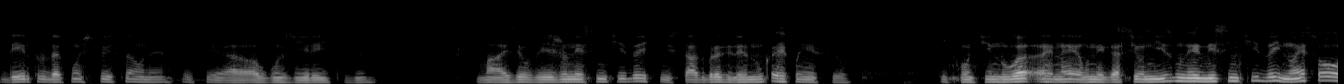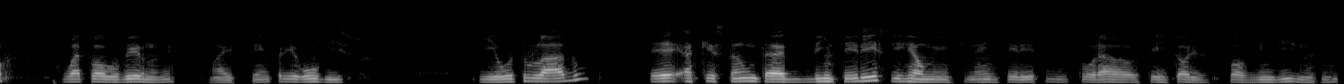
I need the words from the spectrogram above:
dentro da Constituição, né, esse, alguns direitos, né. Mas eu vejo nesse sentido aí que o Estado brasileiro nunca reconheceu e continua eh, né, o negacionismo né, nesse sentido aí. Não é só o atual governo, né, mas sempre houve isso. E outro lado, é a questão da, de interesse realmente, né? Interesse de explorar os territórios dos povos indígenas, né?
